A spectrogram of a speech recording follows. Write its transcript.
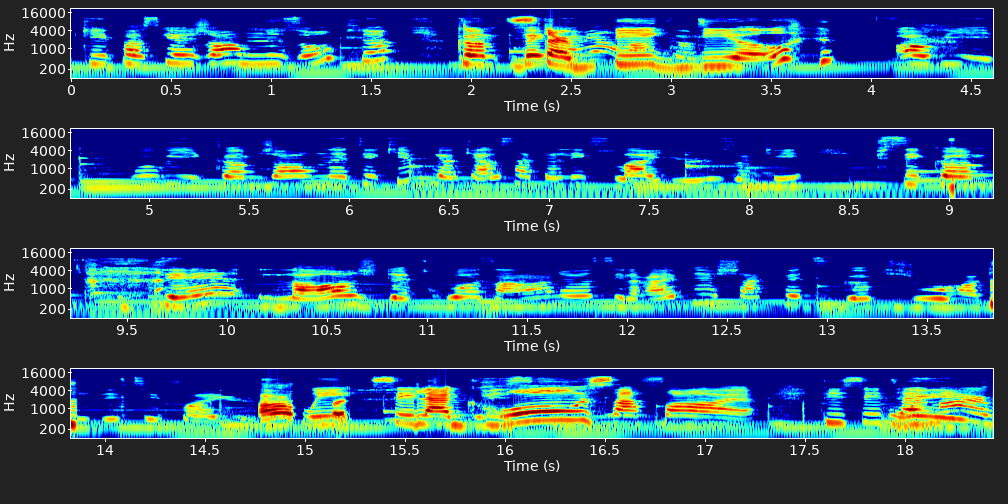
Ok, parce que, genre, nous autres, là, comme. ben, C'est un premièrement, big comme- deal. Ah oui, oui, oui. Comme genre, notre équipe locale s'appelle les Flyers, OK? Puis c'est comme, dès l'âge de 3 ans, là, c'est le rêve de chaque petit gars qui joue au hockey des ces Flyers. Ah, Oui, ouais. c'est la grosse affaire. Puis c'est tellement Oui. un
